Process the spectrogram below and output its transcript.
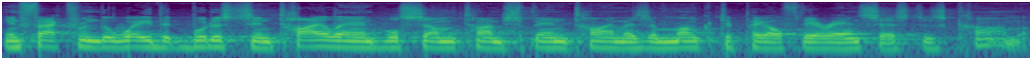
in fact, from the way that Buddhists in Thailand will sometimes spend time as a monk to pay off their ancestors' karma.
